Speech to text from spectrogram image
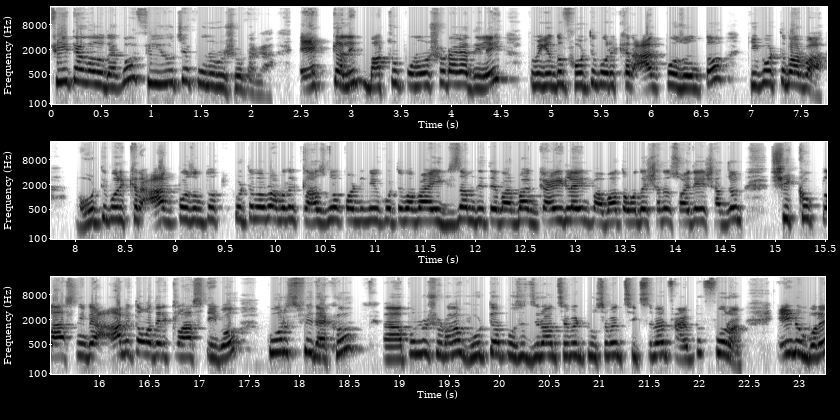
ফিটা কত দেখো? ফি হচ্ছে পনেরোশো টাকা। এককালীন মাত্র পনেরোশো টাকা দিলেই তুমি কিন্তু ভর্তি পরীক্ষার আগ পর্যন্ত কি করতে পারবা? ভর্তি পরীক্ষার আগ পর্যন্ত কি করতে পারবা? আমাদের ক্লাসগুলো কন্টিনিউ করতে পারবা এক্সাম দিতে পারবা গাইডলাইন পাবা, তোমাদের সাথে ছয় থেকে সাতজন শিক্ষক ক্লাস নিবে, আমি তোমাদের ক্লাস নিব। কোর্স ফি দেখো পনেরোশো টাকা, ভর্তি আর পঁচিশ zero one seven two seven six seven five two four one এই নম্বরে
